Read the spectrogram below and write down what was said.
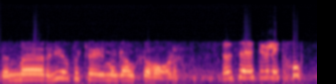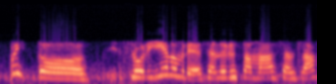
Den är helt okej men ganska hal. De säger att det är väldigt hoppigt och slår igenom det. Känner du samma känsla?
